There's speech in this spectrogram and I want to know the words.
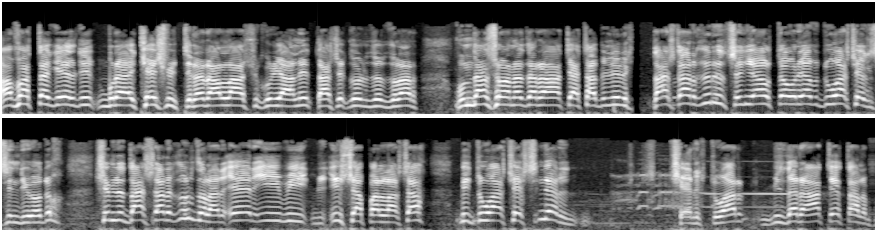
AFAD da geldi burayı keşfettiler Allah'a şükür yani taşı kırdırdılar. Bundan sonra da rahat yatabilir. Taşlar kırılsın yahut da oraya bir duvar çekilsin diyorduk. Şimdi taşları kırdılar. Eğer iyi bir iş yaparlarsa bir duvar çeksinler. Çelik duvar biz de rahat yatalım.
